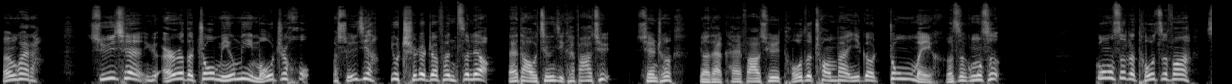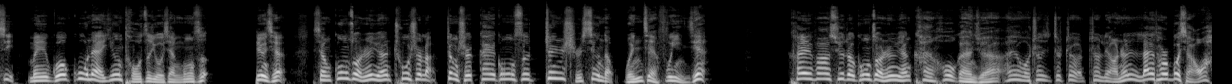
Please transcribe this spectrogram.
很快的，徐倩与儿子周明密谋之后，随即啊又持着这份资料来到经济开发区，宣称要在开发区投资创办一个中美合资公司。公司的投资方啊系美国固耐英投资有限公司，并且向工作人员出示了证实该公司真实性的文件复印件。开发区的工作人员看后感觉，哎呦，这这这这两人来头不小啊！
